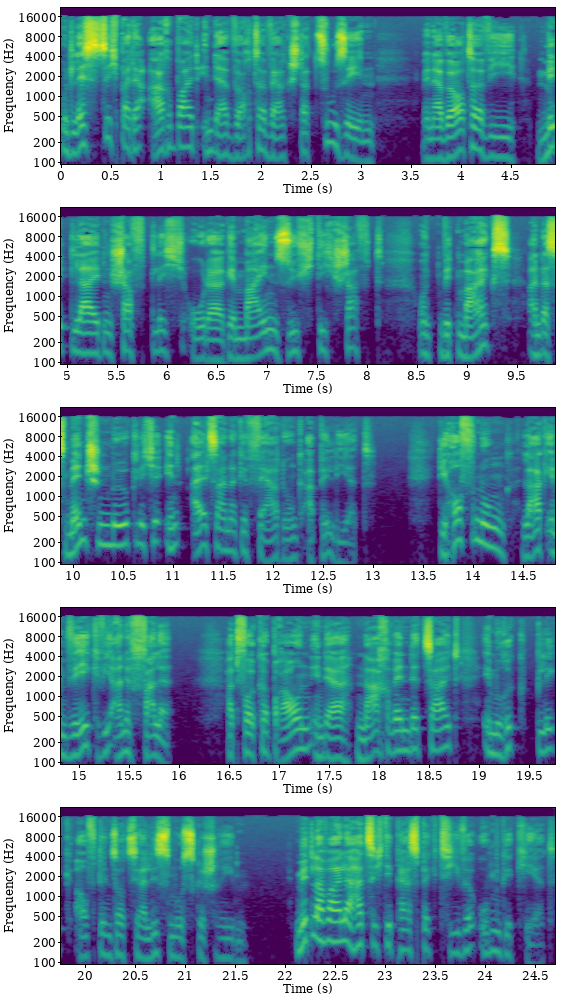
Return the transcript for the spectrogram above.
und lässt sich bei der Arbeit in der Wörterwerkstatt zusehen, wenn er Wörter wie mitleidenschaftlich oder gemeinsüchtig schafft und mit Marx an das Menschenmögliche in all seiner Gefährdung appelliert. Die Hoffnung lag im Weg wie eine Falle, hat Volker Braun in der Nachwendezeit im Rückblick auf den Sozialismus geschrieben. Mittlerweile hat sich die Perspektive umgekehrt.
